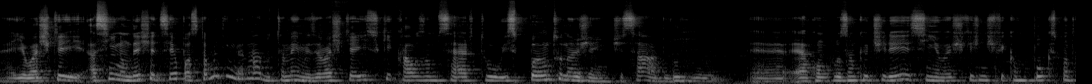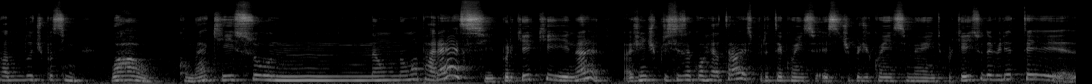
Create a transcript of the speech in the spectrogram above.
Né? E eu acho que, assim, não deixa de ser, eu posso estar muito enganado também, mas eu acho que é isso que causa um certo espanto na gente, sabe? Uhum. É, é a conclusão que eu tirei, assim, eu acho que a gente fica um pouco espantado do tipo assim, uau, como é que isso não, não aparece? Por que, que né, a gente precisa correr atrás para ter esse tipo de conhecimento? Porque isso deveria ter,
